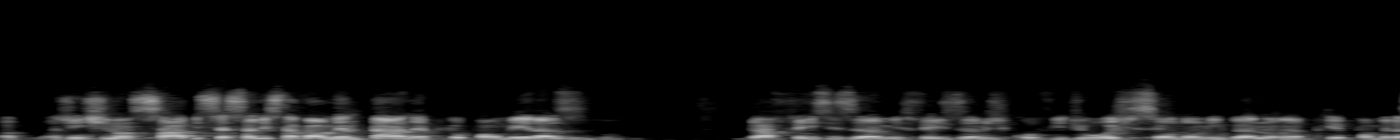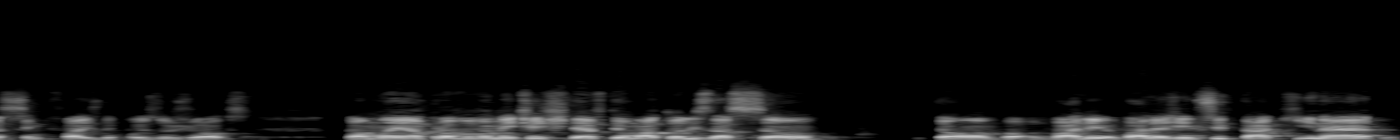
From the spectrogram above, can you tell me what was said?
a, a, gente não sabe se essa lista vai aumentar, né? Porque o Palmeiras já fez exame, fez exame de Covid hoje, se eu não me engano, né? Porque o Palmeiras sempre faz depois dos jogos. Então amanhã provavelmente a gente deve ter uma atualização. Então vale, vale a gente citar que, né?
